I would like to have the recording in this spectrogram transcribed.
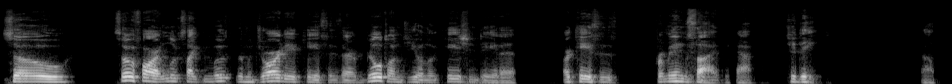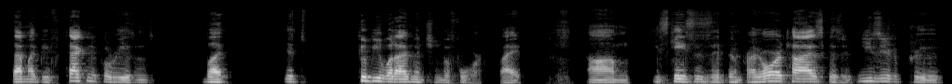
So, so far, it looks like most, the majority of cases that are built on geolocation data are cases from inside the Capitol to date. Now, that might be for technical reasons, but it could be what I mentioned before, right? Um, these cases have been prioritized because they're easier to prove,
